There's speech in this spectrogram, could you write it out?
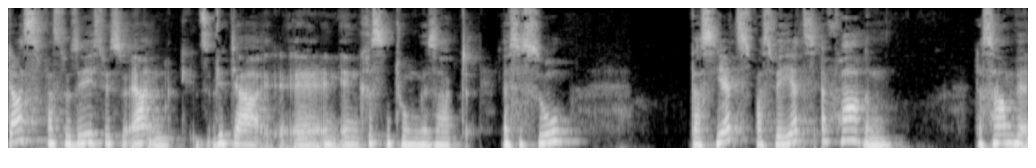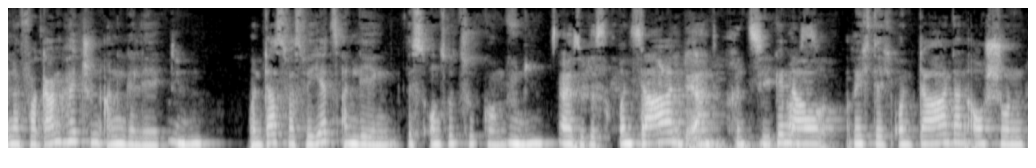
das, was du siehst, wirst du ernten, wird ja äh, in, in Christentum gesagt. Es ist so, das Jetzt, was wir jetzt erfahren, das haben wir in der Vergangenheit schon angelegt. Mhm. Und das, was wir jetzt anlegen, ist unsere Zukunft. Mhm. Also das und Saat- und Ernteprinzip. Genau, aus. richtig. Und da dann auch schon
